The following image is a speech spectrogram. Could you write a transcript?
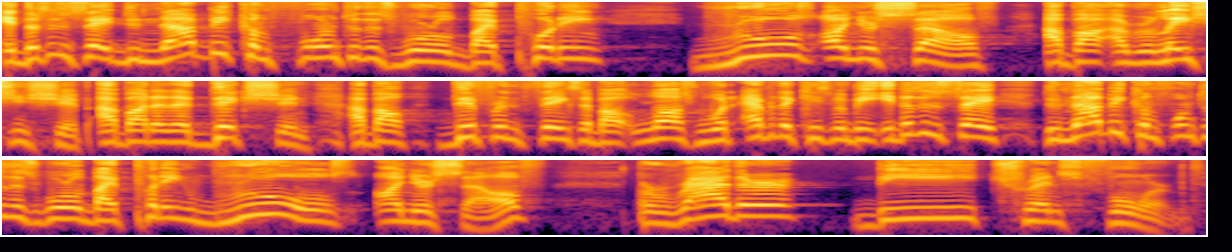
it doesn't say do not be conformed to this world by putting rules on yourself about a relationship, about an addiction, about different things, about lust, whatever the case may be. It doesn't say do not be conformed to this world by putting rules on yourself, but rather be transformed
